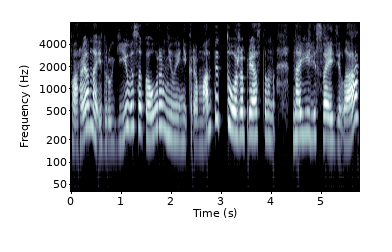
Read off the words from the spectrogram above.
Варена и другие высокоуровневые некроманты тоже приостановили свои дела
